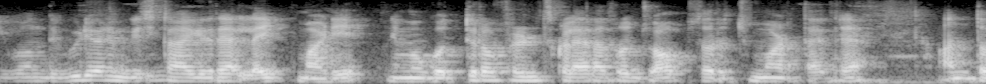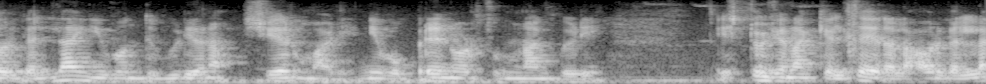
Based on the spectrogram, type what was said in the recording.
ಈ ಒಂದು ವಿಡಿಯೋ ನಿಮ್ಗೆ ಇಷ್ಟ ಆಗಿದ್ರೆ ಲೈಕ್ ಮಾಡಿ. ನಿಮಗೆ ಗೊತ್ತಿರೋ ಫ್ರೆಂಡ್ಸ್ಗಳು ಯಾರಾದರೂ ಜಾಬ್ ಸರ್ಚ್ ಮಾಡ್ತಾ ಇದ್ರೆ ಅಂಥವ್ರಿಗೆಲ್ಲ ಈ ಒಂದು ವಿಡಿಯೋನ ಶೇರ್ ಮಾಡಿ. ನೀವು ಒಬ್ಬರೇ ನೋಡಿ ಸುಮ್ಮನಾಗಬೇಡಿ ಎಷ್ಟೋ ಜನ ಕೆಲಸ ಇರಲ್ಲ, ಅವ್ರಿಗೆಲ್ಲ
